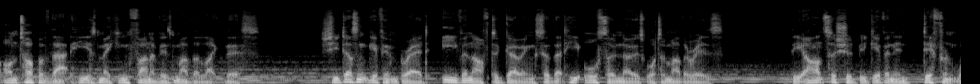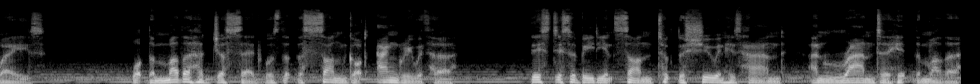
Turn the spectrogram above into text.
On top of that, he is making fun of his mother like this. She doesn't give him bread, even after going, so that he also knows what a mother is. The answer should be given in different ways. What the mother had just said was that the son got angry with her. This disobedient son took the shoe in his hand and ran to hit the mother,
